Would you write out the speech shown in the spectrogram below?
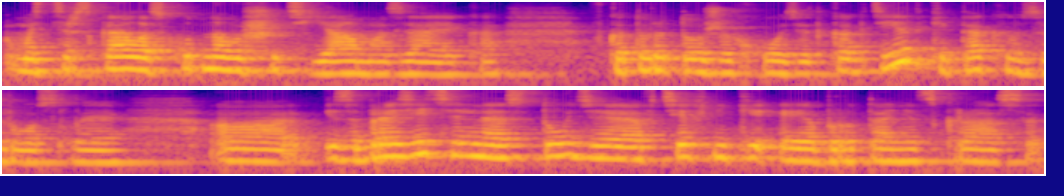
мастерская лоскутного шитья «Мозаика», в которой тоже ходят как детки, так и взрослые. Изобразительная студия в технике эбру «Танец красок»,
